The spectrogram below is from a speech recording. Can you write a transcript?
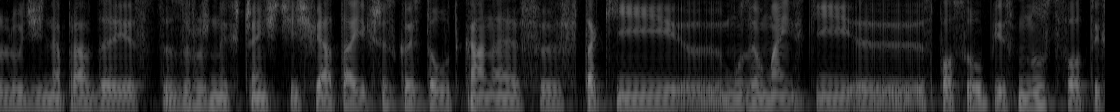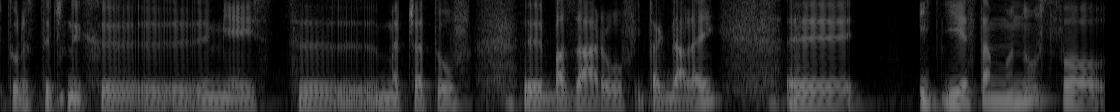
ludzi naprawdę jest z różnych części świata i wszystko jest to utkane w, w taki y, muzeumański sposób. Jest mnóstwo tych turystycznych miejsc, meczetów, bazarów i tak dalej. I jest tam mnóstwo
